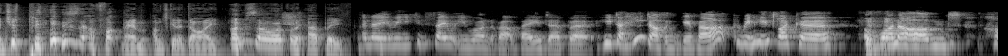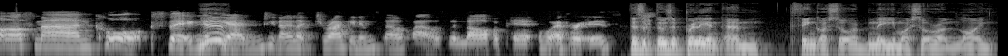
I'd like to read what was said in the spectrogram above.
and just please, oh fuck them. I'm just gonna die. I'm so happy. I know. I mean, you can say what you want about Vader, but he do- he doesn't give up. I mean, he's like a, a one-armed half man corpse thing at the end. You know, like dragging himself out of the lava pit or whatever it is. There's a, there was a brilliant um, thing I saw, a meme I saw online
